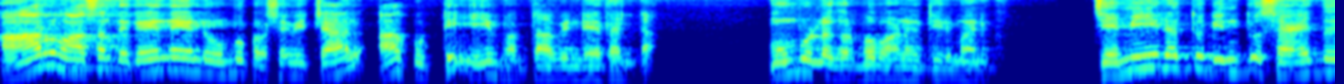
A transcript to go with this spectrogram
ആറു മാസം തികയുന്നതിന്റെ മുമ്പ് പ്രസവിച്ചാൽ ആ കുട്ടി ഈ ഭർത്താവിന്റെതല്ല മുമ്പുള്ള ഗർഭമാണ് തീരുമാനിക്കും. ജമീലത്ത് ബിന്ദു സഹദ്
